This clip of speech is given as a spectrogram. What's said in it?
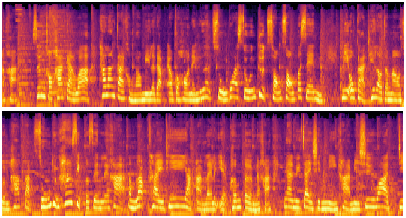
นะคะ ซึ่งเขาคาดการณ์ว่าถ้าร่างกายของเรามีระดับแอลกอฮอล์ในเลือดสูงกว่า 0.22%มีโอกาสที่เราจะเมาจนภาพตัดสูงถึง 50%เลยค่ะสำหรับใครที่อยากอ่านรายละเอียดเพิ่มเติมนะคะ งานวิจัยชิ้นนี้ค่ะ มีชื่อว่า The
